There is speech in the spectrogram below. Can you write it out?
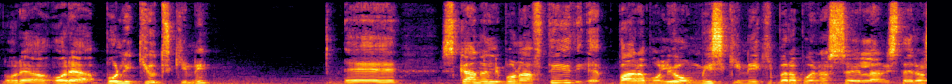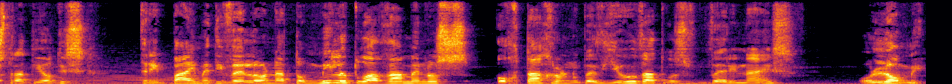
Ωραία, ωραία, πολύ cute σκηνή. Ε, σκάνε λοιπόν αυτή, ε, πάρα πολύ ομή σκηνή εκεί πέρα που ένας ε, λανιστερός στρατιώτης τρυπάει με τη βελόνα το μήλο του Αδάμ ενός 8χρονου παιδιού. That was very nice. Ο Λόμι.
